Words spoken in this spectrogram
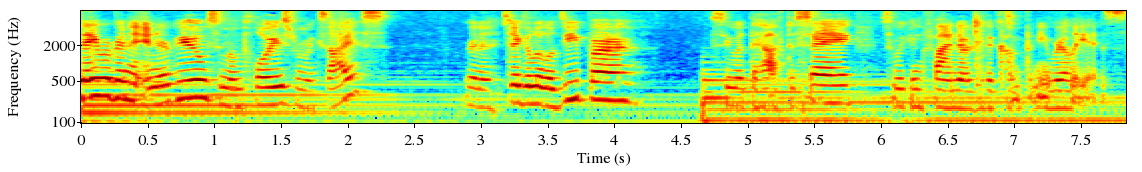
Today we're going to interview some employees from EXIAS. We're going to dig a little deeper, see what they have to say, so we can find out who the company really is.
